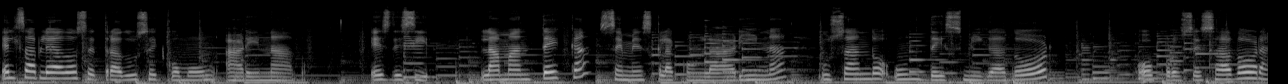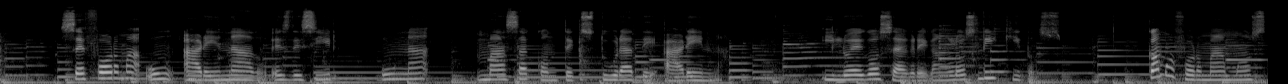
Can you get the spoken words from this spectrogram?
El sableado se traduce como un arenado, es decir, la manteca se mezcla con la harina usando un desmigador o procesadora. Se forma un arenado, es decir, una masa con textura de arena. Y luego se agregan los líquidos. ¿Cómo formamos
